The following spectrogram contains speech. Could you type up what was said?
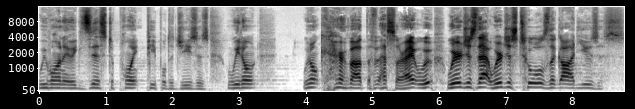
We want to exist to point people to Jesus. We don't, we don't care about the vessel, right? We're just that. We're just tools that God uses.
